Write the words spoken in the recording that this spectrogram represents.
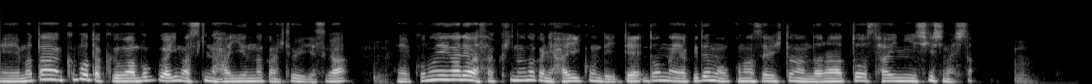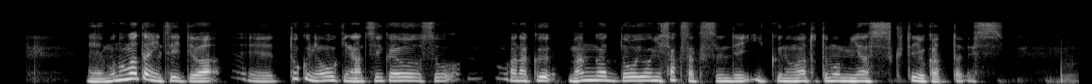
えーまた、久保田君は僕が今好きな俳優の中の一人ですが、えーこの映画では作品の中に入り込んでいて、どんな役でもこなせる人なんだなと再認識しました。うん。えー物語については、えー特に大きな追加要素はなく、漫画同様にサクサク進んでいくのはとても見やすくてよかったです。うん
